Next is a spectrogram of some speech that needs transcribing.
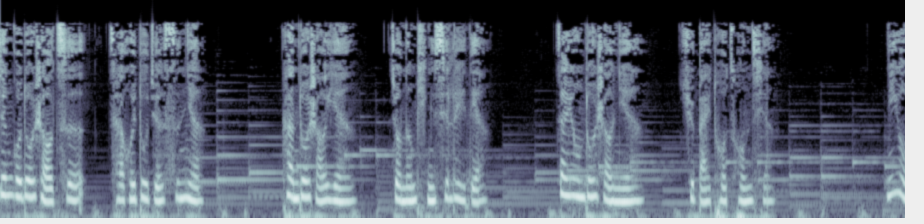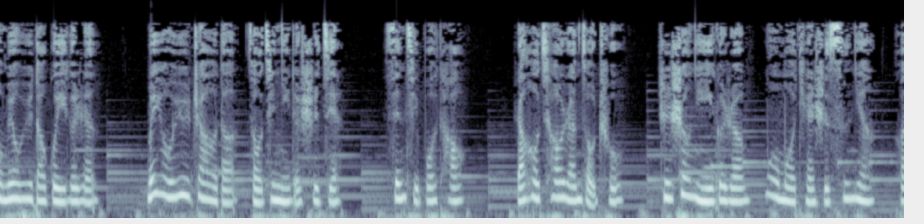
经过多少次才会杜绝思念？看多少眼就能平息泪点？再用多少年去摆脱从前？你有没有遇到过一个人，没有预兆的走进你的世界，掀起波涛，然后悄然走出，只剩你一个人默默舔舐思念和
